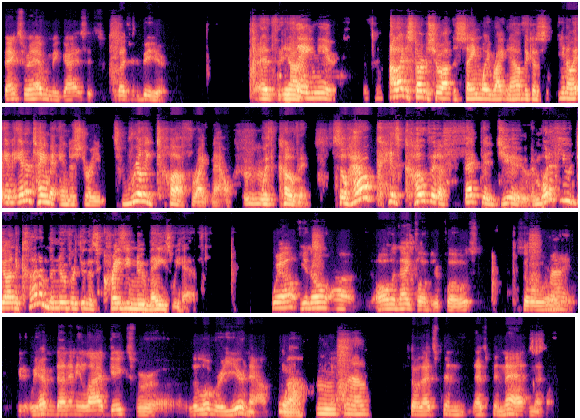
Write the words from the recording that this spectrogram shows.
Thanks for having me, guys. It's a pleasure to be here. It's you know, Same here. I like to start the show out the same way right now because you know, in the entertainment industry, it's really tough right now Mhm. with COVID. So how has COVID affected you, and what have you done to kind of maneuver through this crazy new maze we have? Well, you know, uh, all the nightclubs are closed, so uh, right. we, we haven't done any live gigs for a little over a year now. Wow. Mm, wow. So that's been that's been that. And uh,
